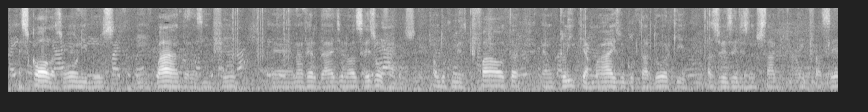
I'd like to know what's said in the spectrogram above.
a escolas, ônibus e quadras, enfim. É, na verdade, nós resolvemos. É um documento que falta, é um clique a mais no computador que às vezes eles não sabem o que tem que fazer.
